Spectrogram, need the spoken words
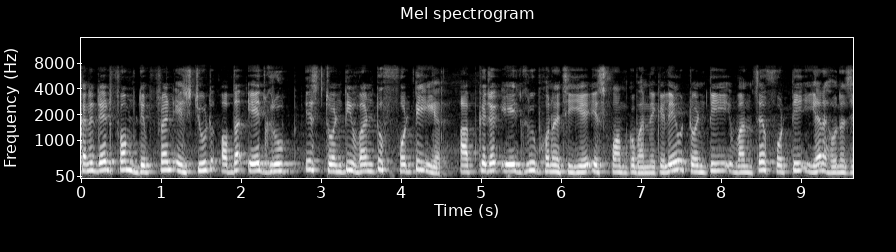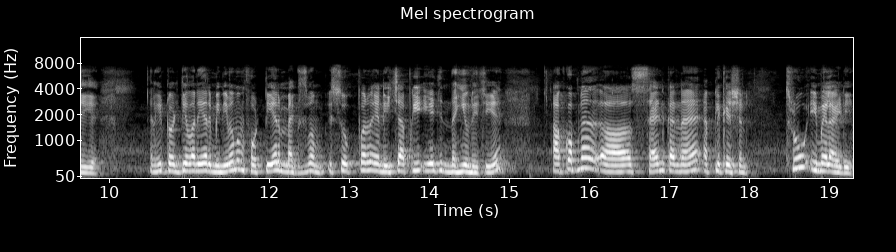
Candidate from different institute of the age group is twenty one to forty year आपके जो एज ग्रुप होना चाहिए इस फॉर्म को भरने के लिए, वो ट्वेंटी वन से फोर्टी ईयर होना चाहिए। यानी कि twenty one year minimum forty year maximum इससे ऊपर या नीचे आपकी एज नहीं होनी चाहिए। आपको अपना सेंड करना है application through email ID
